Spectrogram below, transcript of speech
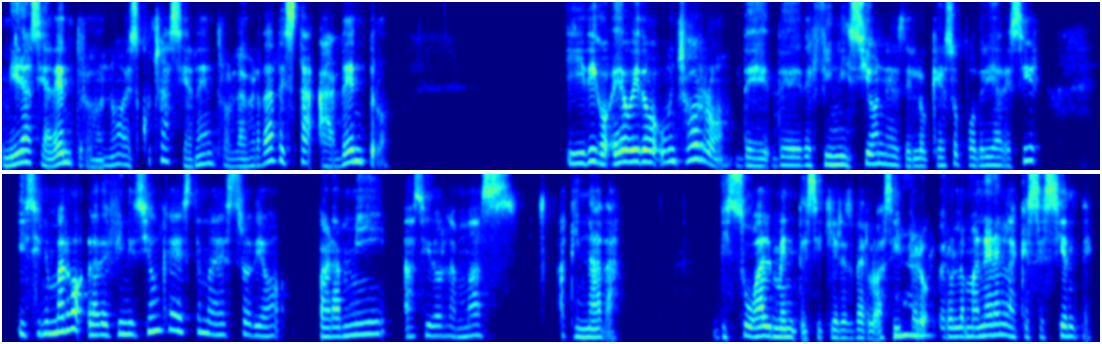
mira hacia adentro, ¿no? Escucha hacia adentro, la verdad está adentro. Y digo, he oído un chorro de, definiciones de lo que eso podría decir. Y sin embargo, la definición que este maestro dio para mí ha sido la más atinada, visualmente, si quieres verlo así, pero, pero la manera en la que se siente.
